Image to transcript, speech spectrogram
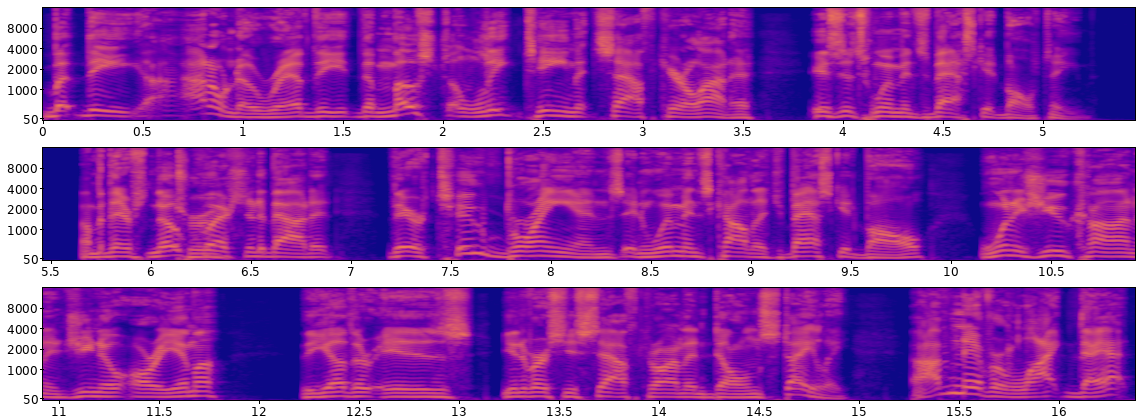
but the I don't know, Rev, the the most elite team at South Carolina is its women's basketball team. I mean, there's no True. question about it. There are two brands in women's college basketball. One is UConn and Geno Auriemma. The other is University of South Carolina and Dawn Staley. I've never liked that,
